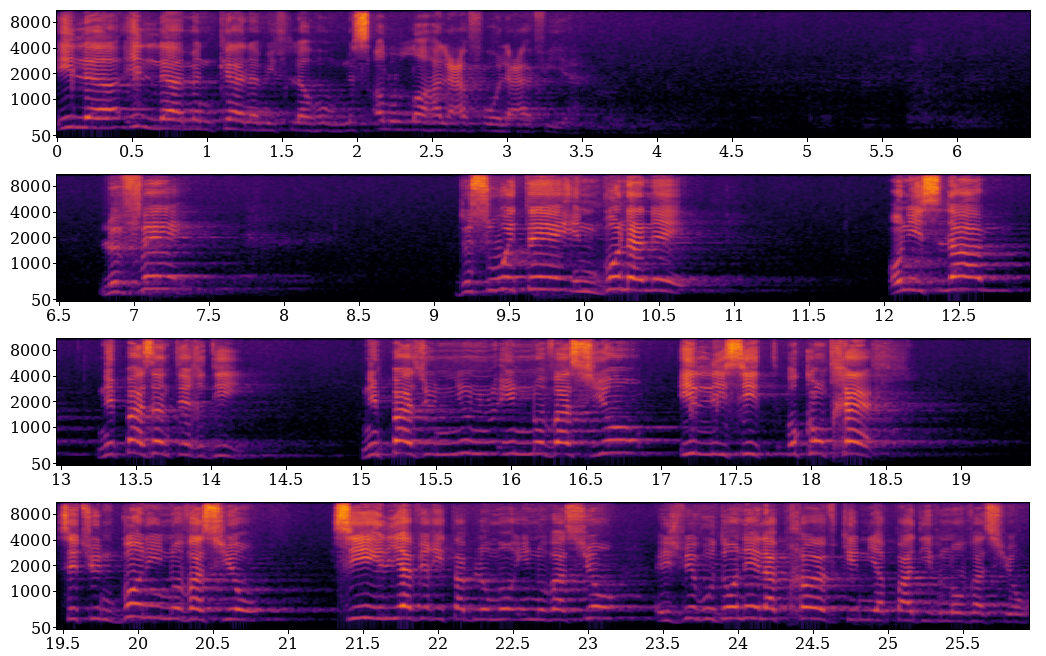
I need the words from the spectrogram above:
إلا إلا من كان مثلهم. نسأل الله العفو والعافية. Le fait de souhaiter une bonne année en islam n'est pas interdit, n'est pas une innovation illicite. Au contraire, c'est une bonne innovation s'il y a véritablement innovation, et je vais vous donner la preuve qu'il n'y a pas d'innovation.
